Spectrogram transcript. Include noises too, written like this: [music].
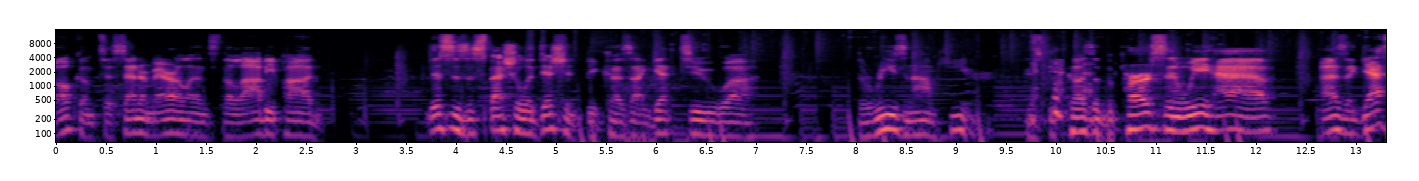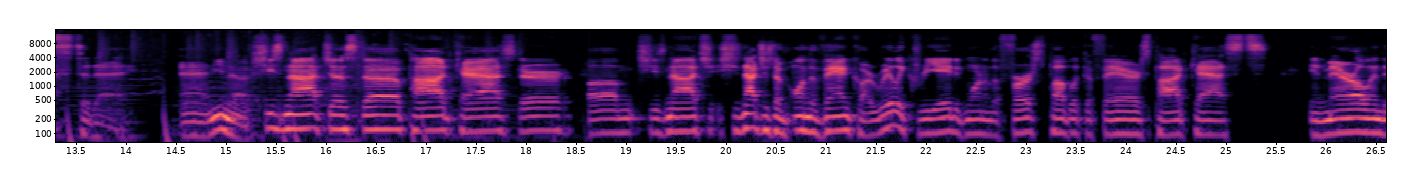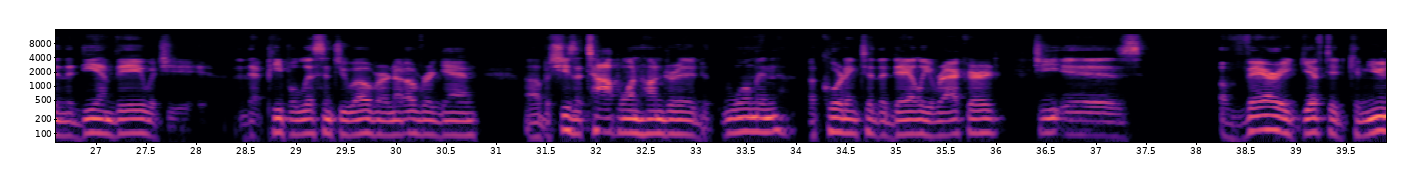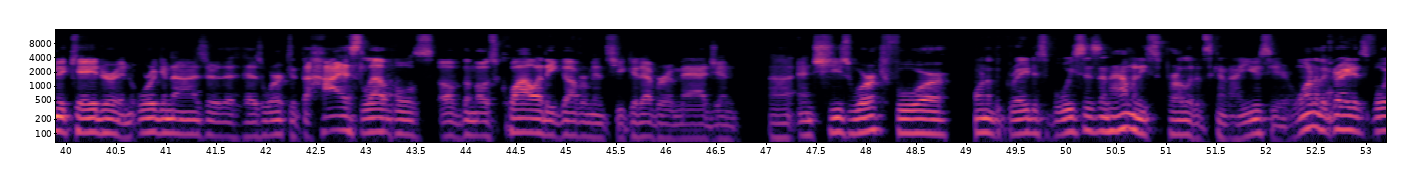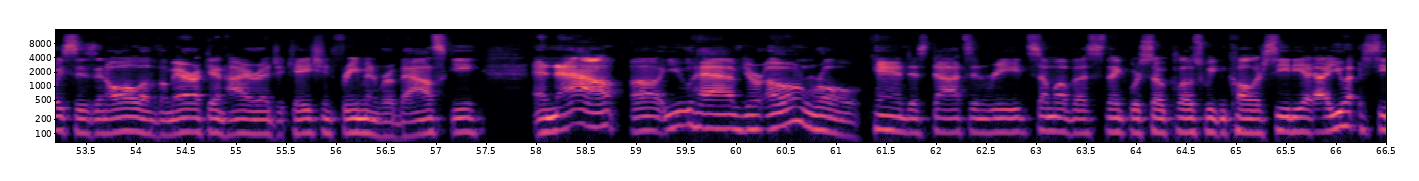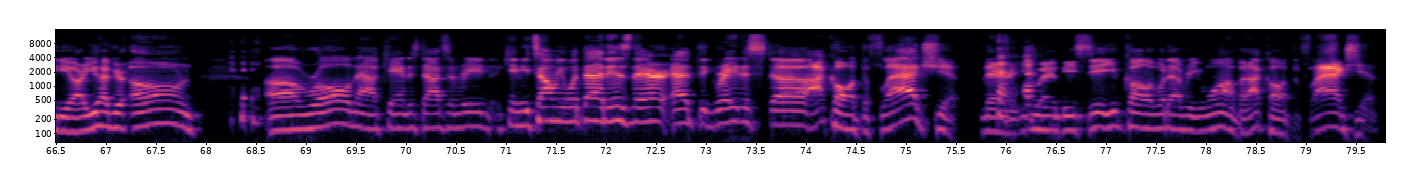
Welcome to Center Maryland's The Lobby Pod. This is a special edition because I get to, uh, the reason I'm here is because of the [laughs] person we have as a guest today. And, you know, she's not just a podcaster. Um, she's not, she's not just on the Vanguard, really created one of the first public affairs podcasts in Maryland in the DMV, which that people listen to over and over again. Uh, but she's a top 100 woman according to the Daily Record. She is a very gifted communicator and organizer that has worked at the highest levels of the most quality governments you could ever imagine. Uh, and she's worked for one of the greatest voices, and how many superlatives can I use here? One of the greatest voices in all of American higher education, Freeman Hrabowski. And now uh, you have your own role, Candace Dodson Reed. Some of us think we're so close we can call her CDI. You have, CDR. You have your own [laughs] uh, role now, Candace Dodson Reed. Can you tell me what that is there at the greatest? Uh, I call it the flagship there at [laughs] UMBC. You call it whatever you want, but I call it the flagship.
